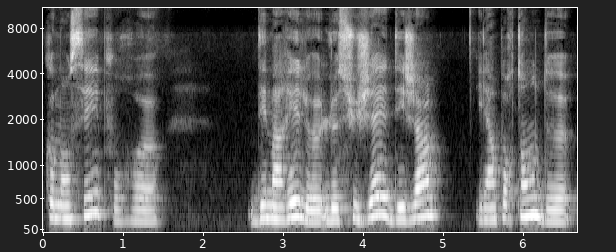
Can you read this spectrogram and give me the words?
commencer, pour euh, démarrer le, sujet, déjà, il est important de,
